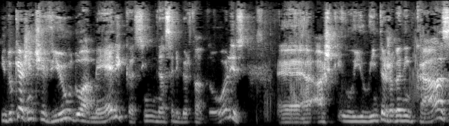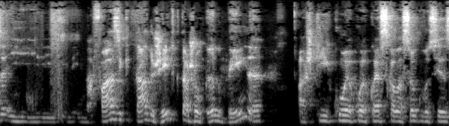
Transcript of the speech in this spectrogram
E do que a gente viu do América, assim, nessa Libertadores, é, acho que o, o, Inter jogando em casa e, e, na fase que tá, do jeito que tá jogando bem, né? Acho que com, com, com essa escalação que vocês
